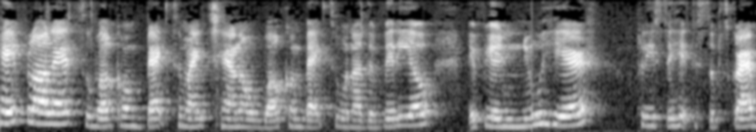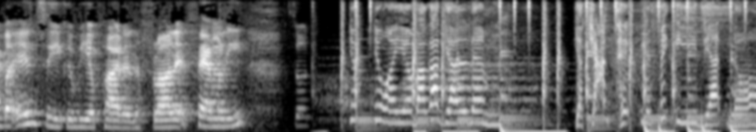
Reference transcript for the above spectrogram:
Hey flawlets, welcome back to my channel. Welcome back to another video. If you're new here, please to hit the subscribe button so you can be a part of the flawlet family. So You, you your bag of girl them. You can't take me for idiot, no.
